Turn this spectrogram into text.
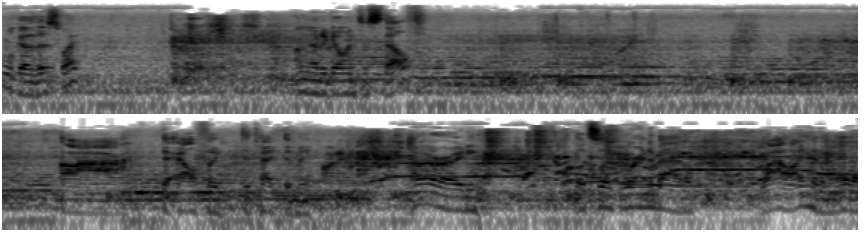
We'll go this way. I'm gonna go into stealth. Ah, the alpha detected me. Alrighty. Looks like we're in a battle. Wow, I hit them all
